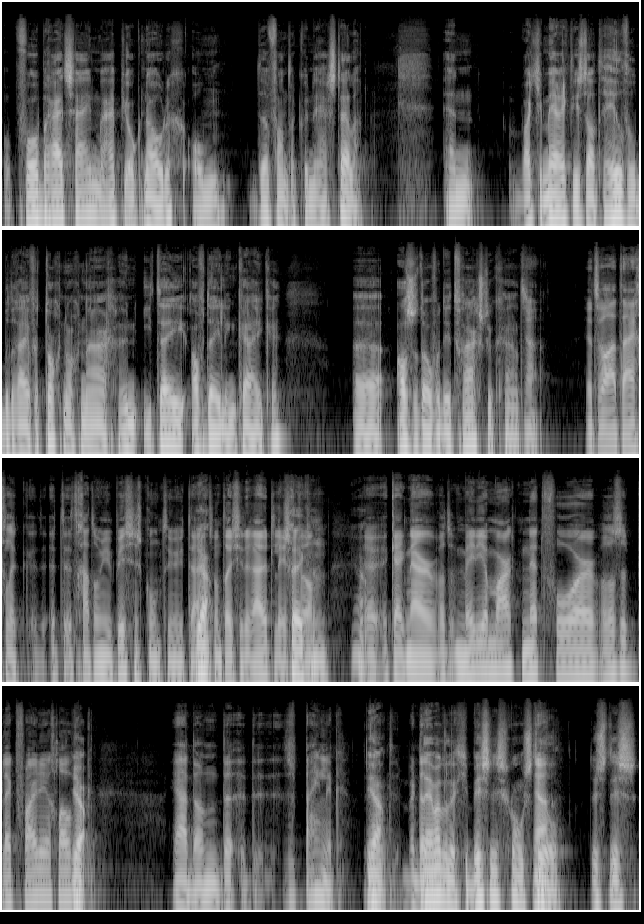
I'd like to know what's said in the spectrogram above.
op voorbereid zijn, maar heb je ook nodig om ervan te kunnen herstellen. En wat je merkt is dat heel veel bedrijven toch nog naar hun IT-afdeling kijken eh, als het over dit vraagstuk gaat. Ja. Ja, terwijl het eigenlijk, het, het gaat om je business continuïteit. Ja. Want als je eruit ligt, Zeker. dan Ja. eh, kijk naar wat Mediamarkt net voor, wat was het, Black Friday geloof ik. Ja, dan de, de- het is pijnlijk. Ja. maar dat, Nee, maar dan ligt je business gewoon stil. Dus het is,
